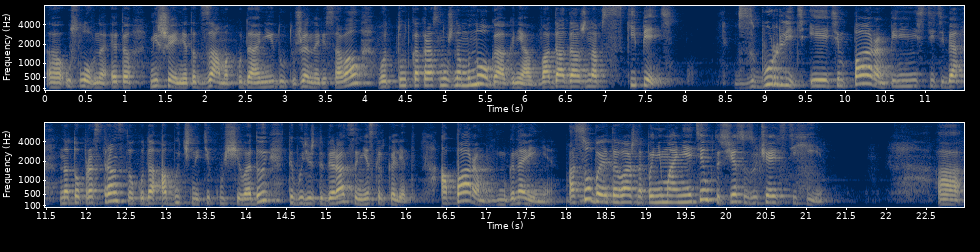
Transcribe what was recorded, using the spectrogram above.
э, условно, это мишень, этот замок, куда они идут, уже нарисовал, вот тут как раз нужно много огня, вода должна вскипеть взбурлить и этим паром перенести тебя на то пространство, куда обычной текущей водой ты будешь добираться несколько лет, а паром в мгновение. Особо это важно понимание тем, кто сейчас изучает стихии. А,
